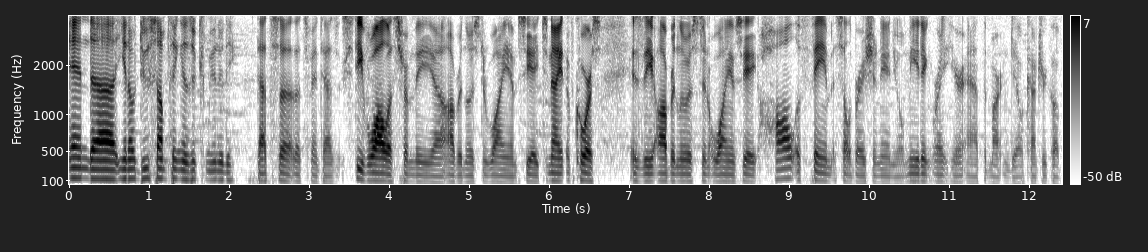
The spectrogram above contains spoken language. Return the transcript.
and uh, you know, do something as a community. That's uh, that's fantastic. Steve Wallace from the uh, Auburn Lewiston YMCA tonight, of course, is the Auburn Lewiston YMCA Hall of Fame celebration annual meeting right here at the Martindale Country Club.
